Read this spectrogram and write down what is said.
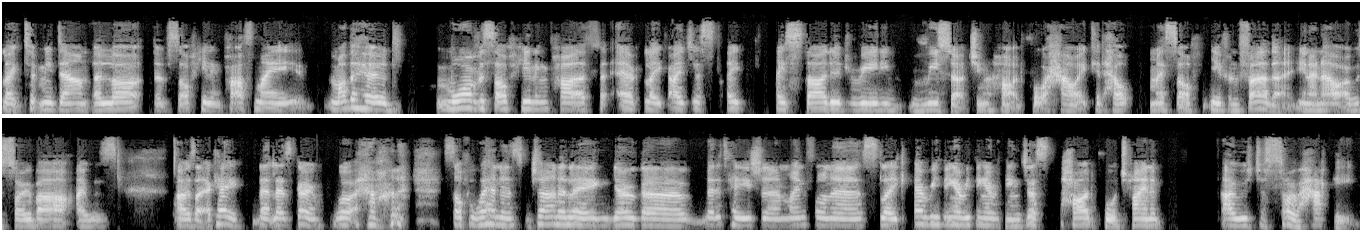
like took me down a lot of self-healing path my motherhood more of a self-healing path eh, like i just i i started really researching hard for how i could help myself even further you know now i was sober i was I was like, okay, let, us go. What self awareness, journaling, yoga, meditation, mindfulness, like everything, everything, everything, just hardcore trying to I was just so happy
